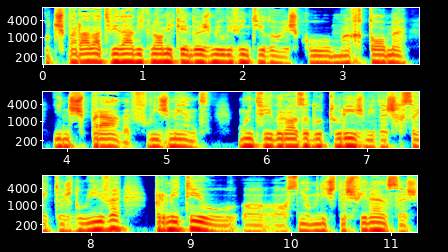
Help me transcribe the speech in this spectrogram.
o disparado da atividade económica em 2022, com uma retoma inesperada, felizmente, muito vigorosa do turismo e das receitas do IVA, permitiu ao, ao Sr. Ministro das Finanças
